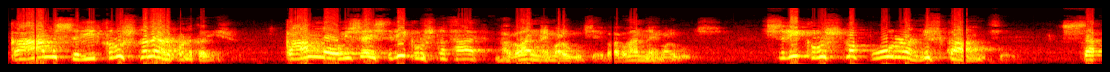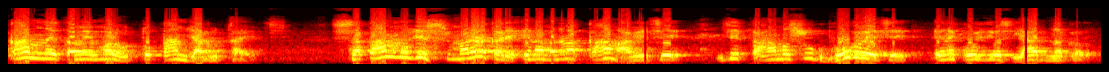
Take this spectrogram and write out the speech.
કામ શ્રી કૃષ્ણને અર્પણ કરીશું. કામનો વિષય શ્રી કૃષ્ણ થાય, ભગવાનને મળવું છે, ભગવાનને મળવું છે. શ્રી કૃષ્ણ પૂર્ણ નિષ્કામ છે. સકામને તમે મળો તો કામ જાગૃત થાય છે. સકામનું જે સ્મરણ કરે, એના મનમાં કામ આવે છે. જે કામ સુખ ભોગવે છે, એને કોઈ દિવસ યાદ ન કરો.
